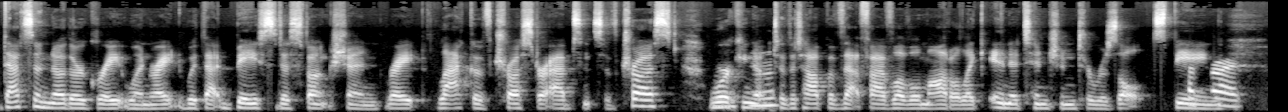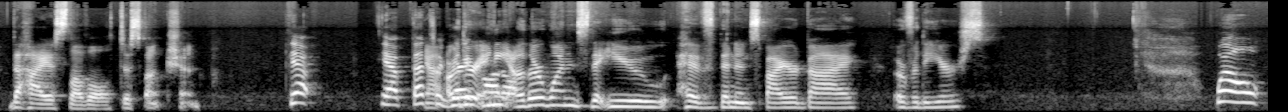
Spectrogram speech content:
that's another great one, right? With that base dysfunction, right? Lack of trust or absence of trust, working mm-hmm. up to the top of that five level model, like inattention to results being right. the highest level dysfunction. Yep. Yep. That's yeah. Are there model. any other ones that you have been inspired by over the years? Well,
